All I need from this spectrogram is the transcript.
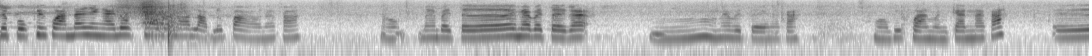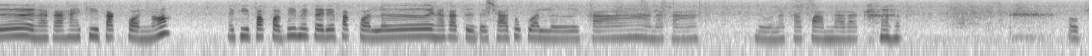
จะปลุกพี่ควานได้ยังไงลูกพี่นอนหลับหรือเปล่านะคะ เนาแม่ใบเตย แม่ใบเตยก็อืมแม่ใบเตยนะคะห่วงพี่ควานเหมือนกันนะคะ เออนะคะ ให้พี่พักผ่อนเนาะให้พี่พักผ่อนพี่ไม่เคยได้พักผ่อนเลยนะคะ ตื่นแต่เช้าทุกวันเลยค่ะนะคะดูนะคะ ความน่ารัก โอเค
